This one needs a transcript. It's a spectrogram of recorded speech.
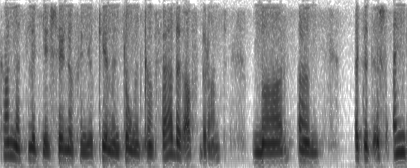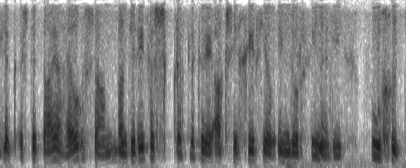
kan natuurlik jy sê nou van jou keel en tong dit kan verder afbrand, maar ehm um, dit dit is eintlik is dit baie heilsaam want hierdie verskriklike reaksie gee vir jou endorfine, die voelgoed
